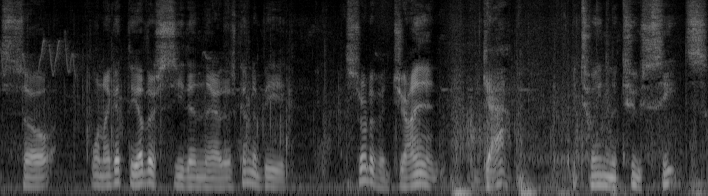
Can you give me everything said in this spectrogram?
So when I get the other seat in there, there's going to be sort of a giant gap between the two seats.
